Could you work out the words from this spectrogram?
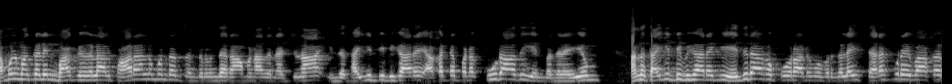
தமிழ் மக்களின் வாக்குகளால் பாராளுமன்றம் சென்றிருந்த ராமநாதன் அர்ஜுனா இந்த தையிட்டி விகாரை அகற்றப்படக்கூடாது என்பதனையும் அந்த தையிட்டி விகாரைக்கு எதிராக போராடுபவர்களை தரக்குறைவாக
